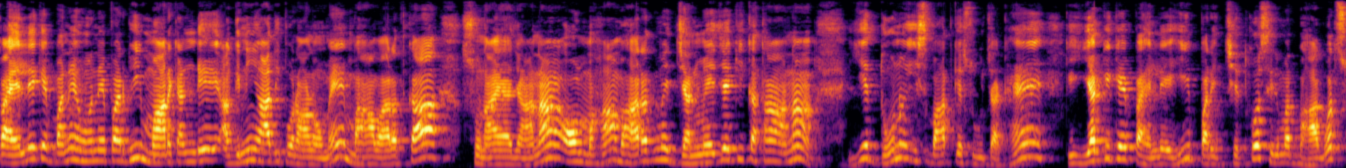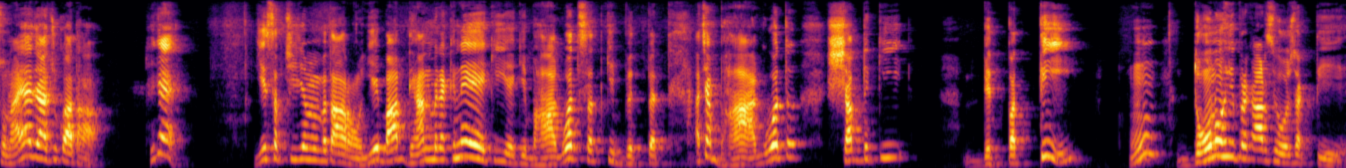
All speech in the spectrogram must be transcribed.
पहले के बने होने पर भी मार्कंडे अग्नि आदि पुराणों में महाभारत का सुनाया जाना और महाभारत में जन्मेजय की कथा आना ये दोनों इस बात के सूचक हैं कि यज्ञ के पहले ही परीक्षित को श्रीमद् भागवत सुनाया जा चुका था। ठीक है? ये सब चीज़ें मैं बता रहा हूँ। ये बात ध्यान में रखने की है कि भागवत शब्द की व्युत्पत्ति अच्छा भागवत शब्द की व्युत्पत्ति हम्म, दोनों ही प्रकार से हो सकती है।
